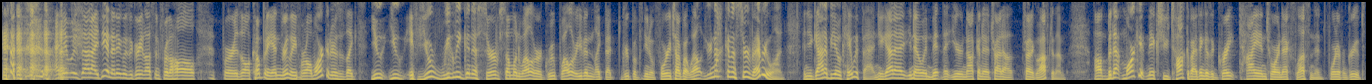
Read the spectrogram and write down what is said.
and it was that idea, and I think it was a great lesson for the hall, for his all company, and really for all marketers. Is like you, you, if you're really going to serve someone well, or a group well, or even like that group of you know four you talk about well, you're not going to serve everyone, and you got to be okay with that, and you got to you know admit that you're not going to try to try to go after them. Um, but that market mix you talk about, I think, is a great tie into our next lesson in four different groups,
